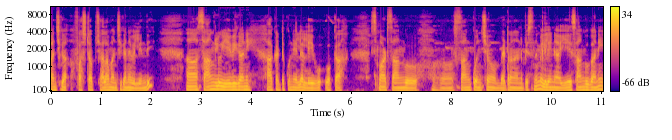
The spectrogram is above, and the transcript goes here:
మంచిగా ఫస్ట్ హాఫ్ చాలా మంచిగానే వెళ్ళింది. సాంగ్లు ఏవి కానీ ఆకట్టుకునేలా లేవు. ఒక స్మార్ట్ సాంగ్ సాంగ్ కొంచెం బెటర్ అని అనిపిస్తుంది. మిగిలిన ఏ సాంగ్ కానీ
